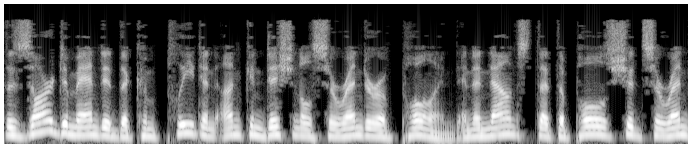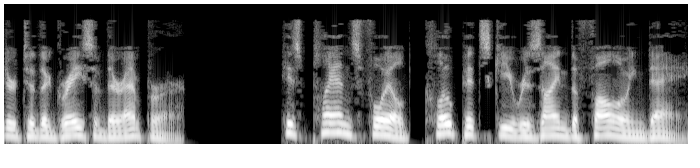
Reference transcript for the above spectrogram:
The Tsar demanded the complete and unconditional surrender of Poland and announced that the Poles should surrender to the grace of their emperor. His plans foiled, Klopitsky resigned the following day.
